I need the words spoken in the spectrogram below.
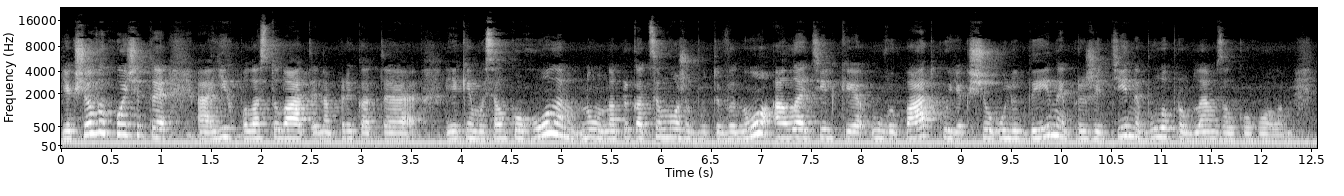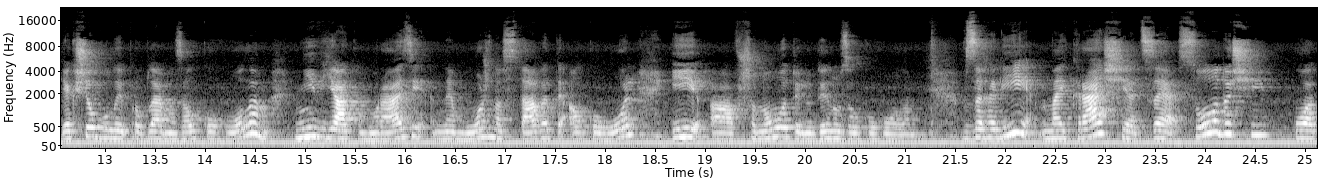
Якщо ви хочете е, їх поластувати, наприклад, е, якимось алкоголем, ну, наприклад, це може бути вино, але тільки у випадку, якщо у людини при житті не було проблем з алкоголем. Якщо були проблеми з алкоголем, ні в якому разі не можна ставити алкоголь і а, вшановувати людину з алкоголем. Взагалі, найкраще це солодощі, от,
